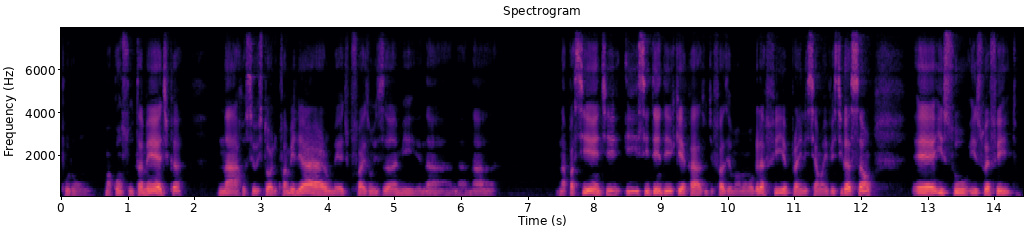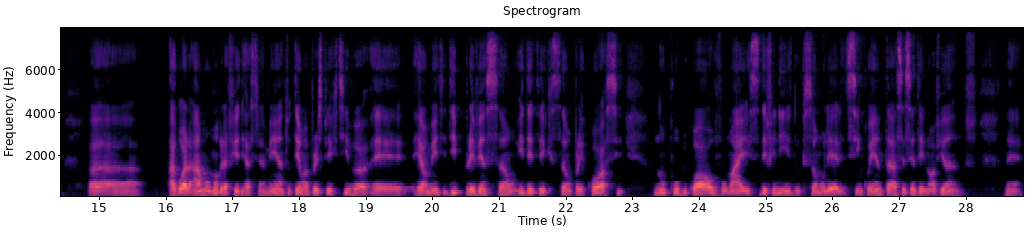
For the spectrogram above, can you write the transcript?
por um, uma consulta médica, narra o seu histórico familiar, o médico faz um exame na, na, na, na paciente e, se entender que é caso de fazer uma mamografia para iniciar uma investigação, é, isso, isso é feito. Ah, agora, a mamografia de rastreamento tem uma perspectiva é, realmente de prevenção e detecção precoce num público-alvo mais definido, que são mulheres de 50 a 69 anos. Né?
